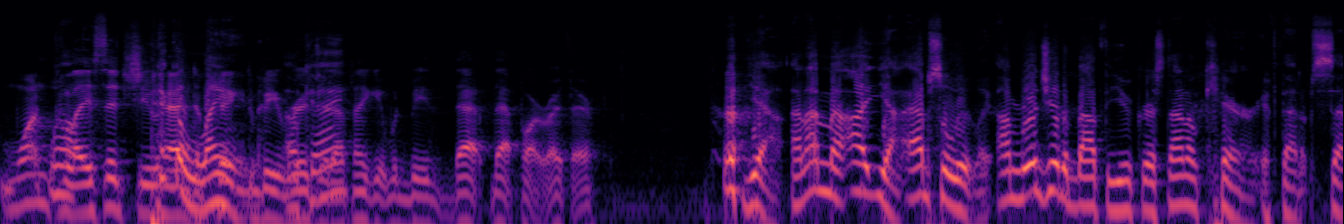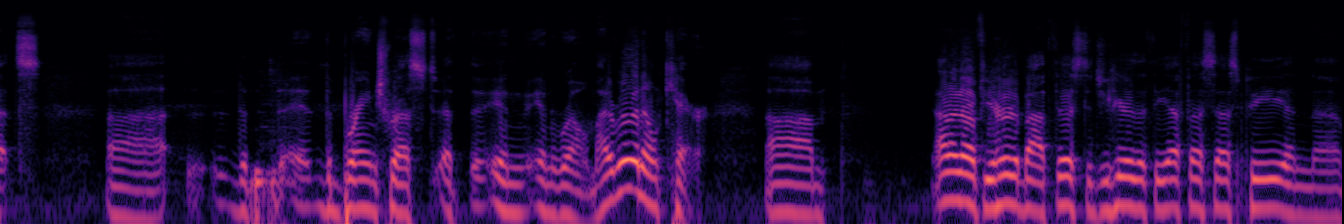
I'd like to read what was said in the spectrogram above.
one well, place that you had to lane, pick to be rigid, okay? I think it would be that that part right there. yeah, and I'm I, yeah, absolutely. I'm rigid about the Eucharist. I don't care if that upsets uh, the the brain trust in in Rome. I really don't care. Um, I don't know if you heard about this. Did you hear that the FSSP in uh,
